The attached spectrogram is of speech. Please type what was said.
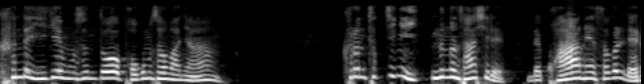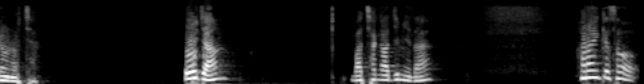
그런데 이게 무슨 또 복음서 마냥 그런 특징이 있는 건 사실이에요. 근데 과한 해석을 내려놓자. 5장 마찬가지입니다. 하나님께서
